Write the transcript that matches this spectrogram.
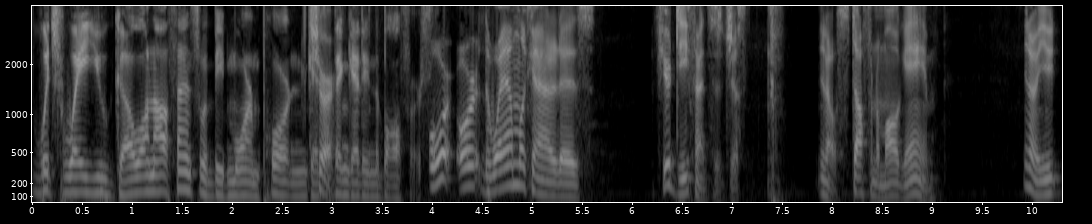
which way you go on offense would be more important get- Sure. than getting the ball first. Or, or the way I'm looking at it is if your defense is just, you know, stuffing them all game, you know, you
